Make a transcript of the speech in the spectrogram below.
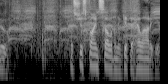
Too. Let's just find Sullivan and get the hell out of here.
